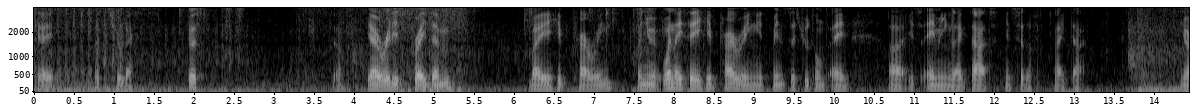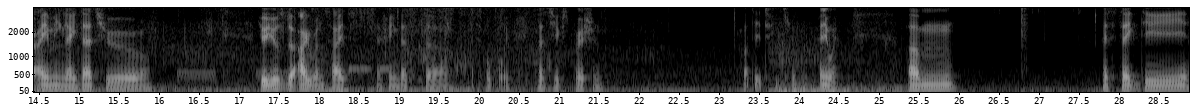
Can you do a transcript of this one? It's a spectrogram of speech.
Okay, that's two less. Good. So, yeah, I already sprayed them by hip firing. When you when I say hip firing, it means that you don't aim. Uh, it's aiming like that instead of like that. You're aiming like that. You you use the iron sight. I think that's the oh boy, that's the expression. How did he kill me? Anyway, um, let's take the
